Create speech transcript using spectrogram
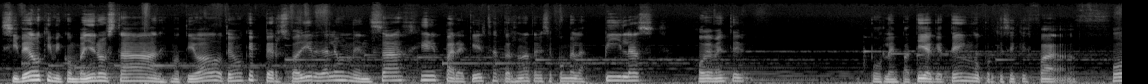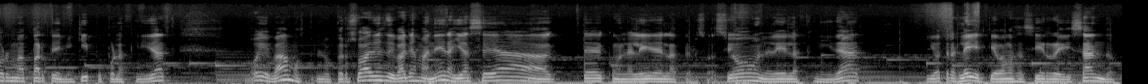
si veo que mi compañero está desmotivado, tengo que persuadir, darle un mensaje para que esta persona también se ponga las pilas, obviamente por la empatía que tengo, porque sé que forma parte de mi equipo, por la afinidad. Oye, vamos, lo persuades de varias maneras, ya sea con la ley de la persuasión, la ley de la afinidad y otras leyes que vamos a seguir revisando.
